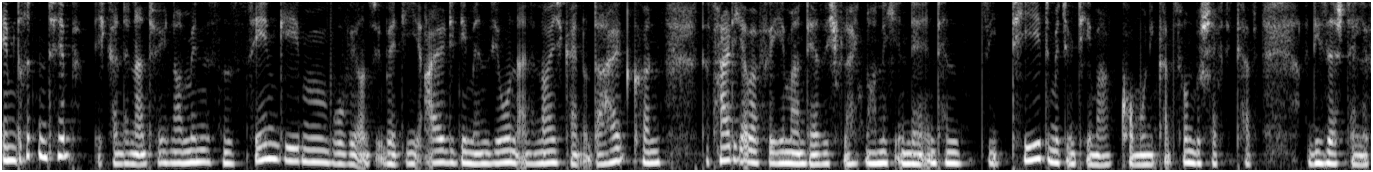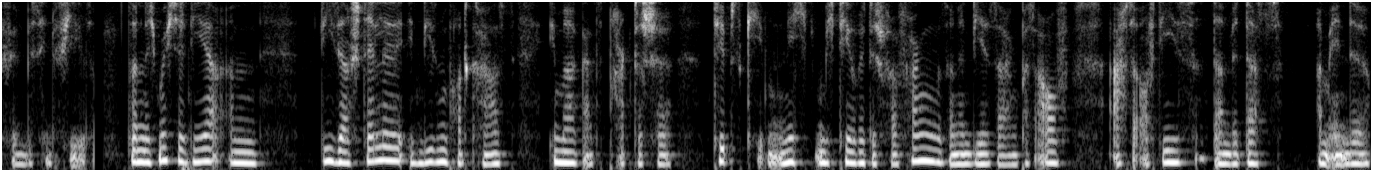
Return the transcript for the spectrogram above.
Im dritten Tipp, ich könnte natürlich noch mindestens zehn geben, wo wir uns über die all die Dimensionen einer Neuigkeit unterhalten können. Das halte ich aber für jemanden, der sich vielleicht noch nicht in der Intensität mit dem Thema Kommunikation beschäftigt hat, an dieser Stelle für ein bisschen viel. Sondern ich möchte dir an dieser Stelle in diesem Podcast immer ganz praktische Tipps geben. Nicht mich theoretisch verfangen, sondern dir sagen, pass auf, achte auf dies, dann wird das am Ende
